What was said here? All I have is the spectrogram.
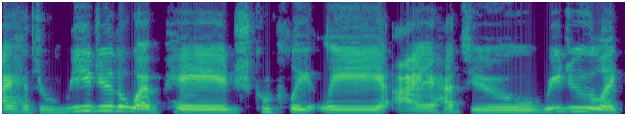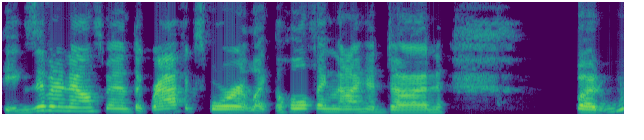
I had to redo the web page completely. I had to redo like the exhibit announcement, the graphics for it, like the whole thing that I had done. But woo,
